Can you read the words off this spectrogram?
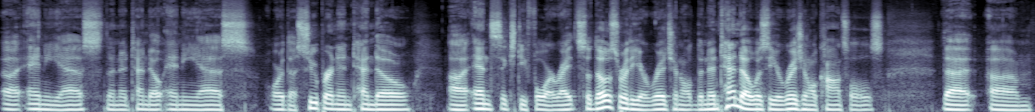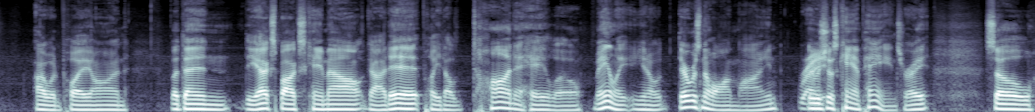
uh, NES, the Nintendo NES, or the Super Nintendo uh, N64, right? So those were the original. The Nintendo was the original consoles that um, I would play on. But then the Xbox came out, got it, played a ton of Halo. Mainly, you know, there was no online. It was just campaigns, right? So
